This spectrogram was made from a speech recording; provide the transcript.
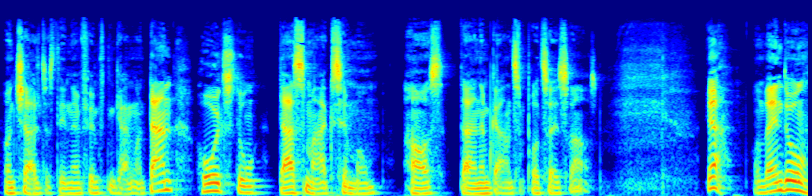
und schaltest in den fünften Gang. Und dann holst du das Maximum aus deinem ganzen Prozess raus. Ja, und wenn du,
